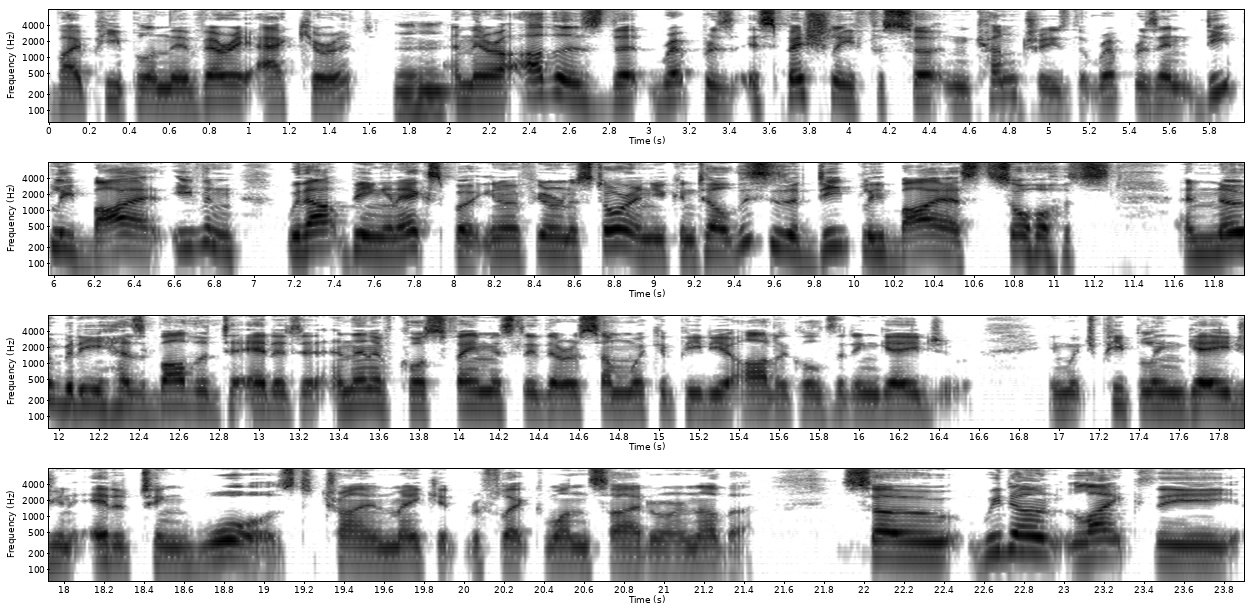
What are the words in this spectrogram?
by people and they're very accurate. Mhm. And there are others that represent, especially for certain countries, that represent deeply biased, even without being an expert. You know, if you're an historian, you can tell this is a deeply biased source and nobody has bothered to edit it. And then, of course, famously, there are some Wikipedia articles that engage, in which people engage in editing wars to try and make it reflect one side or another. So we don't like the,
